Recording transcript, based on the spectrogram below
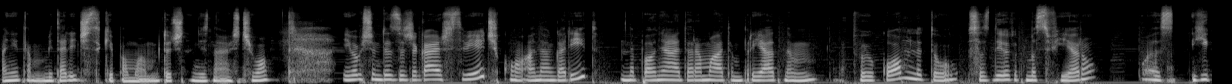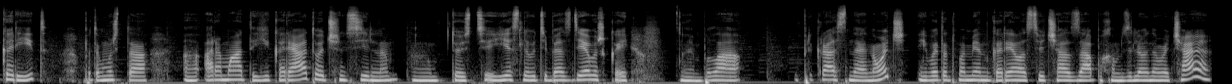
они там металлические, по-моему, точно не знаю с чего. И, в общем, ты зажигаешь свечку, она горит, наполняет ароматом приятным твою комнату, создает атмосферу, якорит, потому что э, ароматы якорят очень сильно. Э, то есть, если у тебя с девушкой э, была прекрасная ночь, и в этот момент горела свеча с запахом зеленого чая,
